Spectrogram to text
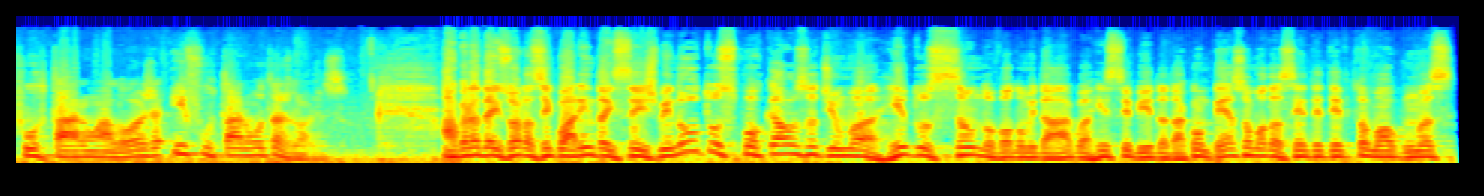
furtaram a loja e furtaram outras lojas. Agora 10 horas e 46 minutos, por causa de uma redução no volume da água recebida da Compensa, o Moda Center teve que tomar algumas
